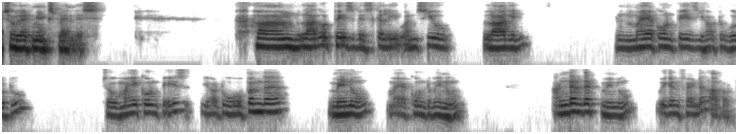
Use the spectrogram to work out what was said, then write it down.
So let me explain this. Um, logout page basically once you log in, in my account page you have to go to. So my account page you have to open the menu, my account menu. Under that menu, we can find a logout.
